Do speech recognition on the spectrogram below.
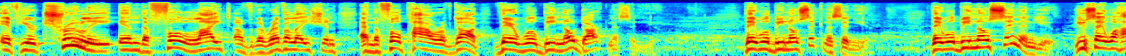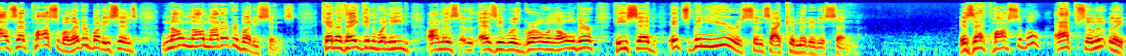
if you're truly in the full light of the revelation and the full power of God, there will be no darkness in you. There will be no sickness in you there will be no sin in you. You say, well, how's that possible? Everybody sins. No, no, not everybody sins. Kenneth Hagin, when he, on his, as he was growing older, he said, it's been years since I committed a sin. Is that possible? Absolutely.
